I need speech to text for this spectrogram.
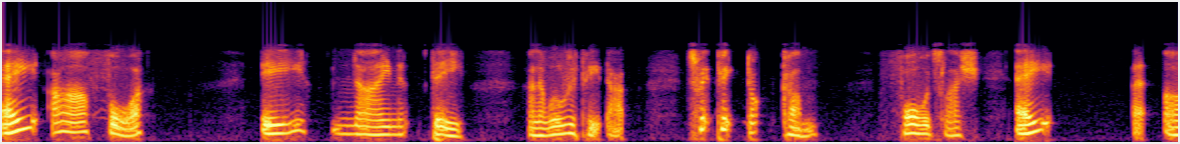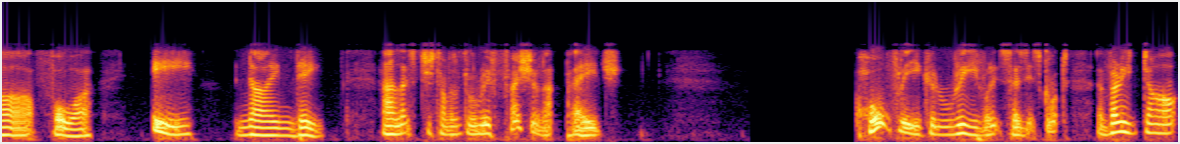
AR4 E9D. And I will repeat that. twitpic.com forward slash AR4 E9D. And let's just have a little refresh of that page. Hopefully, you can read what it says. It's got a very dark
